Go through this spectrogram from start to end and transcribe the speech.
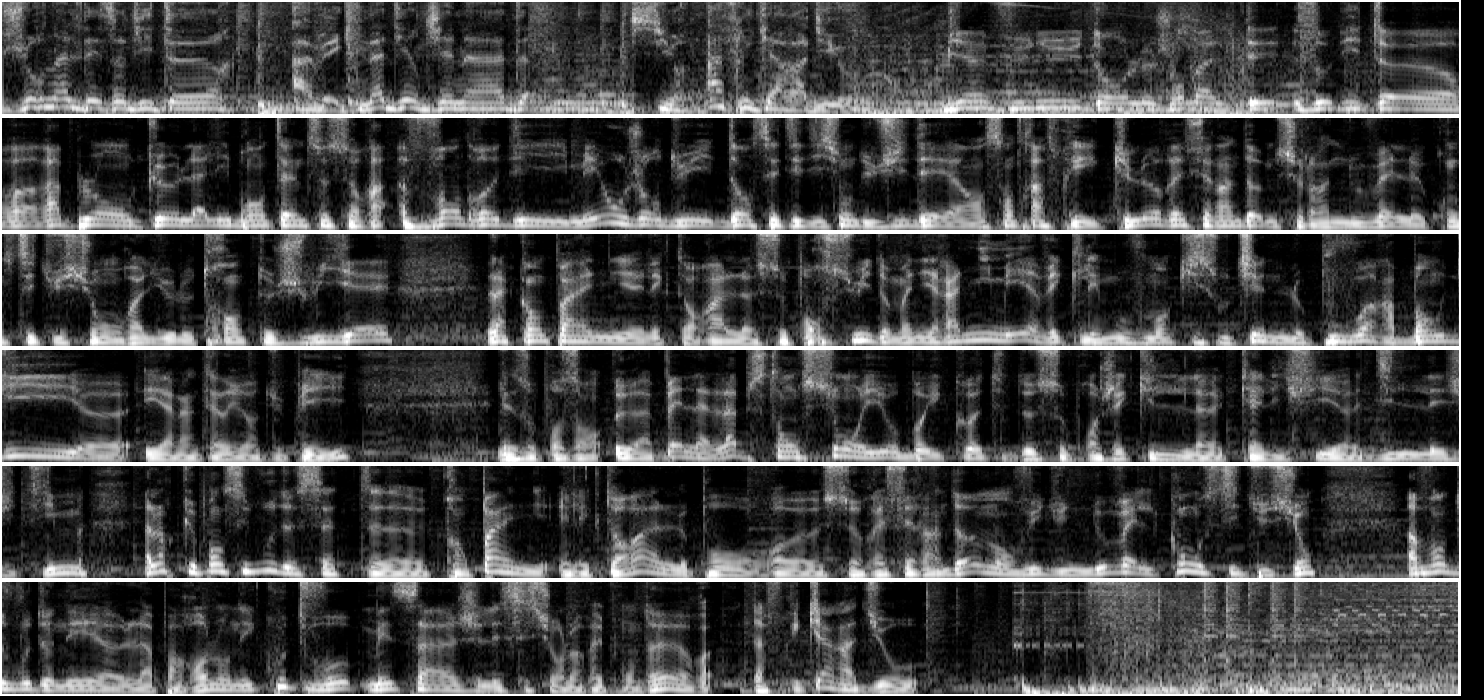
Journal des auditeurs avec Nadir Djenad sur Africa Radio. Bienvenue dans le journal des auditeurs. Rappelons que la libre antenne ce sera vendredi, mais aujourd'hui dans cette édition du JDA en Centrafrique, le référendum sur la nouvelle constitution aura lieu le 30 juillet. La campagne électorale se poursuit de manière animée avec les mouvements qui soutiennent le pouvoir à Bangui euh, et à l'intérieur du pays. Les opposants, eux, appellent à l'abstention et au boycott de ce projet qu'ils qualifient d'illégitime. Alors que pensez-vous de cette euh, campagne électorale pour euh, ce référendum en vue d'une nouvelle constitution? Avant de vous donner euh, la parole, on écoute vos messages laissés sur le répondeur d'Africa Radio.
